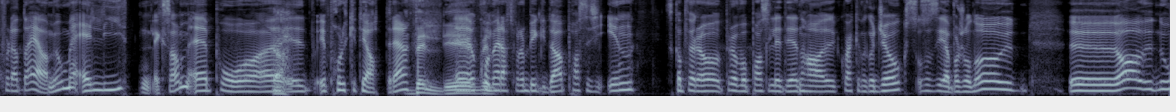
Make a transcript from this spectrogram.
For da er de jo med eliten, liksom, eh, på eh, i Folketeatret. Veldig, Eh, veldig kommer rett fra bygda, passer ikke inn. Skal prøve, å- prøve å passe litt inn, ha crack noen jokes, og så sier jeg bare sånn uh, Ja, nå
